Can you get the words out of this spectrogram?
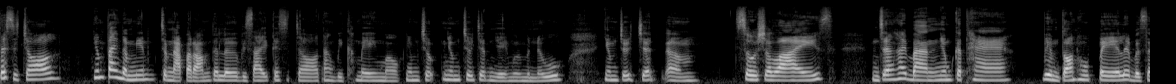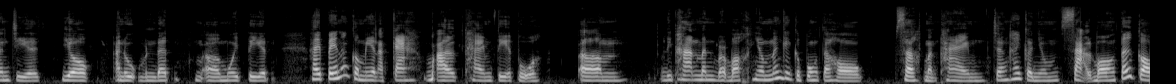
ទេសចរខ្ញុំតែងតែមានចំណាប់អារម្មណ៍ទៅលើវិស័យទេសចរតាំងពីក្មេងមកខ្ញុំខ្ញុំចូលចិត្តនិយាយមួយមនុស្សខ្ញុំចូលចិត្ត socialize អញ្ចឹងហើយបានខ្ញុំគិតថា វាមិនតាន់ហួសពេលទេបើសិនជាយកអនុបណ្ឌិតមួយទៀតហើយពេលហ្នឹងក៏មានឱកាសបើកថែមទៀតព្រោះអឺ department របស់ខ្ញុំហ្នឹងគេកំពុងតែរកសិស្សបន្ថែមអញ្ចឹងហើយក៏ខ្ញុំសាក់លបងទៅក៏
